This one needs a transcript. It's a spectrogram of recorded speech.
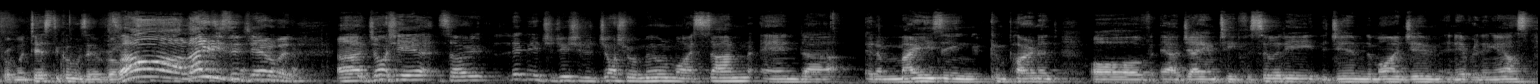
from my testicles and from oh, ladies and gentlemen, uh, Josh here. So let me introduce you to Joshua Milne, my son, and uh, an amazing component of our JMT facility, the gym, the Mind Gym, and everything else.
